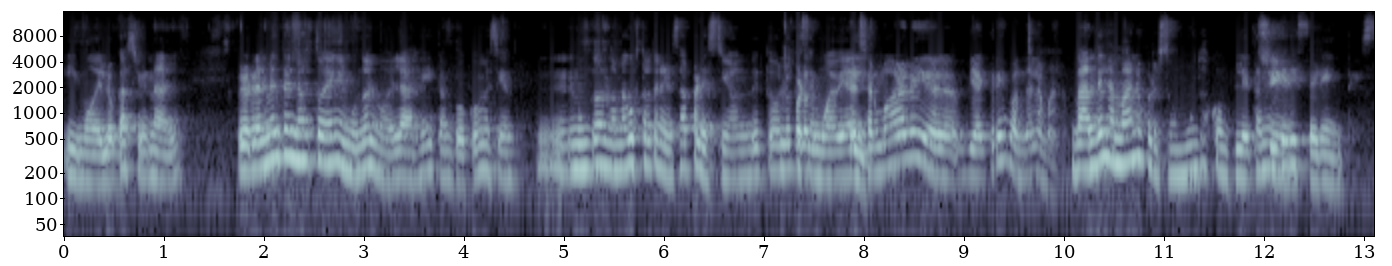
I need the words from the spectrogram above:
y modelo ocasional, pero realmente no estoy en el mundo del modelaje y tampoco me siento, nunca, no me ha gustado tener esa presión de todo lo que Pero se mueve ahí. El ser modelo y, el, y actriz van de la mano. Van de la mano, pero son mundos completamente Sí. diferentes.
